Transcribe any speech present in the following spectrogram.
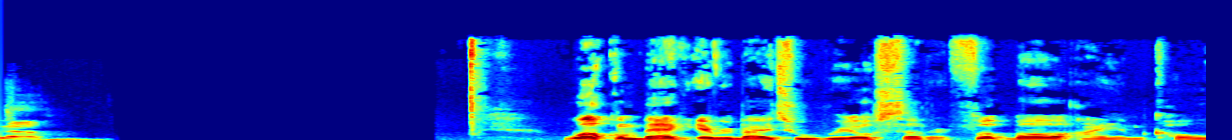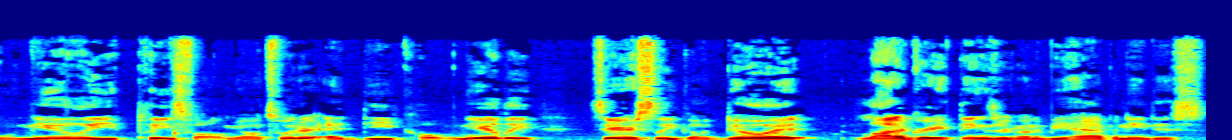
though. Welcome back, everybody, to Real Southern Football. I am Cole Neely. Please follow me on Twitter at dcoleneely. Seriously, go do it. A lot of great things are going to be happening this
